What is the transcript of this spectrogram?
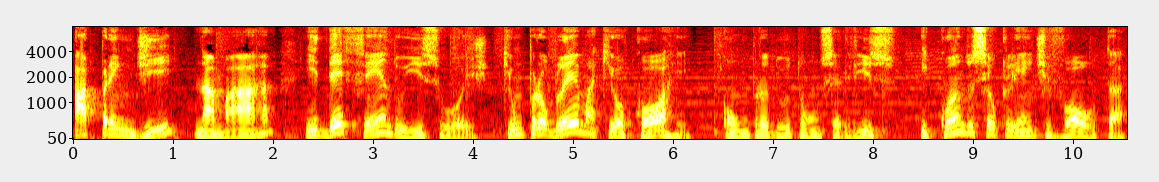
aprendi na marra e defendo isso hoje, que um problema que ocorre com um produto ou um serviço e quando o seu cliente volta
